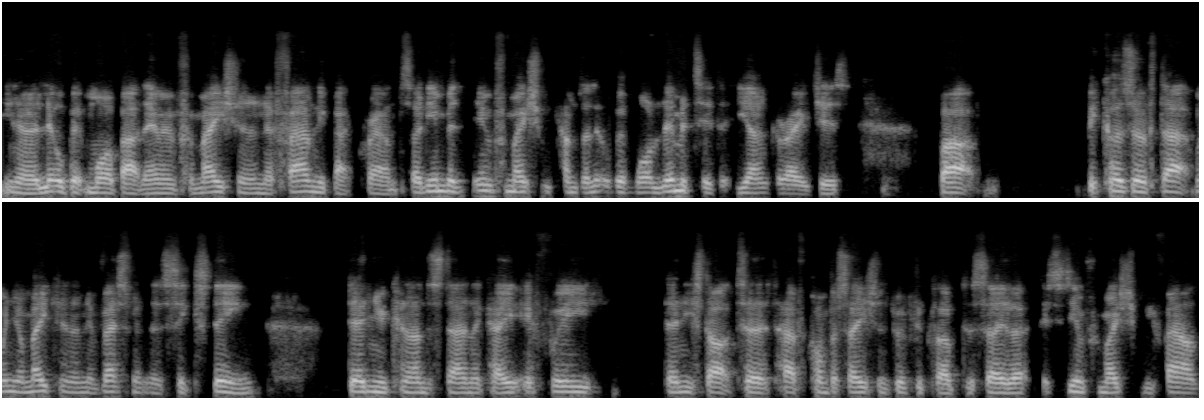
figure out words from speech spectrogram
you know a little bit more about their information and their family background. So the information becomes a little bit more limited at younger ages. But because of that when you're making an investment at 16 then you can understand okay if we then you start to have conversations with the club to say that this is the information we found.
